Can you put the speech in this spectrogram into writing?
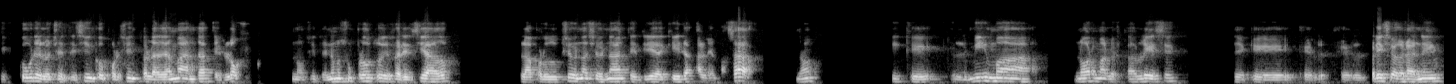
que cubre el 85% de la demanda, es lógico ¿no? Si tenemos un producto diferenciado, la producción nacional tendría que ir al envasado, ¿no? Y que la misma norma lo establece de que el, precio a granel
